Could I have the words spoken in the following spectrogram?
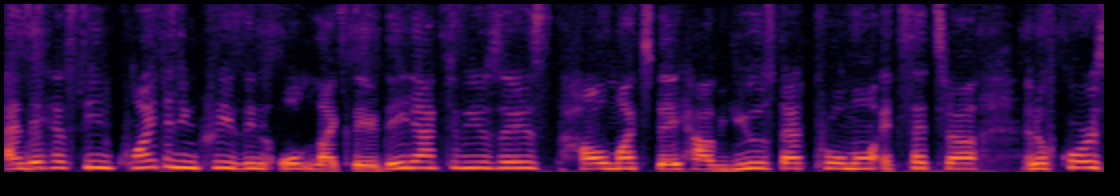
and they have seen quite an increase in all like their daily active users how much they have used that promo etc and of course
